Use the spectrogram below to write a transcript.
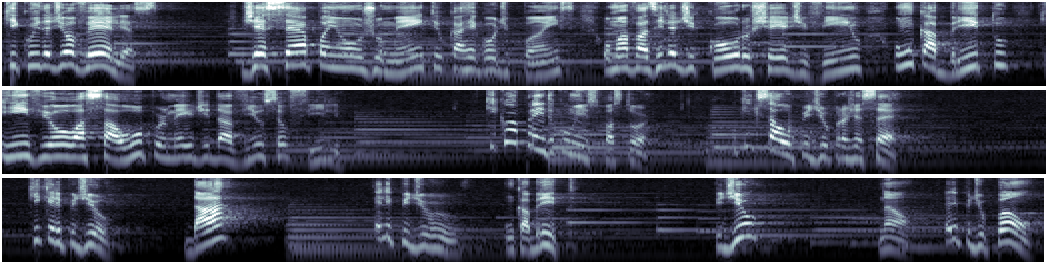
que cuida de ovelhas. Jessé apanhou um jumento e o carregou de pães, uma vasilha de couro cheia de vinho, um cabrito e enviou a Saul por meio de Davi, o seu filho. O que, eu aprendo com isso, pastor? O que, que Saul pediu para Jessé? O que, que ele pediu? Dá? Ele pediu um cabrito? Pediu? Não. Ele pediu pão?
